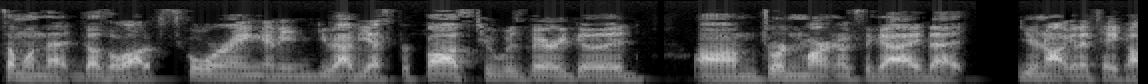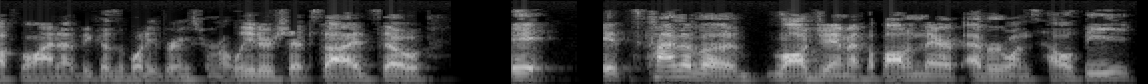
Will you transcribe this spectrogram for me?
someone that does a lot of scoring. I mean, you have Jesper Fast who was very good. Um, Jordan Martinook's a guy that you're not going to take off the lineup because of what he brings from a leadership side. So it, it's kind of a logjam at the bottom there. If everyone's healthy,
